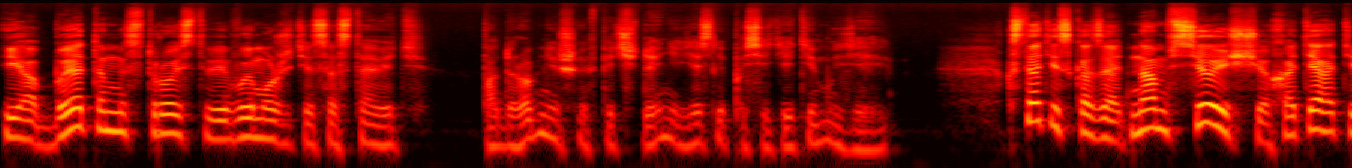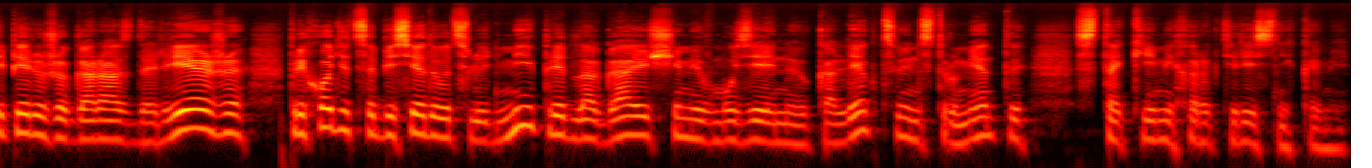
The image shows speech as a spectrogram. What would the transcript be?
и об этом устройстве вы можете составить подробнейшее впечатление, если посетите музей. Кстати сказать, нам все еще, хотя теперь уже гораздо реже, приходится беседовать с людьми, предлагающими в музейную коллекцию инструменты с такими характеристиками.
